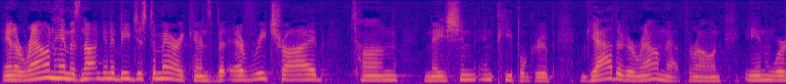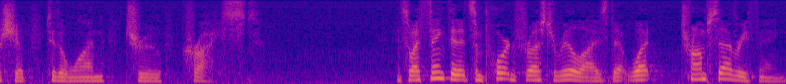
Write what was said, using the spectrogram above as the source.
and around him is not going to be just Americans, but every tribe, tongue, nation and people group gathered around that throne in worship to the one true Christ. And so I think that it's important for us to realize that what trumps everything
